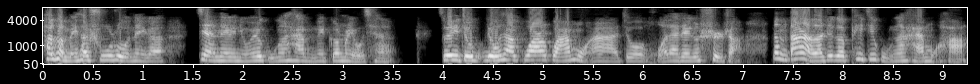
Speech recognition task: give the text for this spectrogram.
他可没他叔叔那个建那个纽约古根海姆那哥们儿有钱，所以就留下孤儿寡母啊，就活在这个世上。那么当然了，这个佩吉古根海姆哈，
